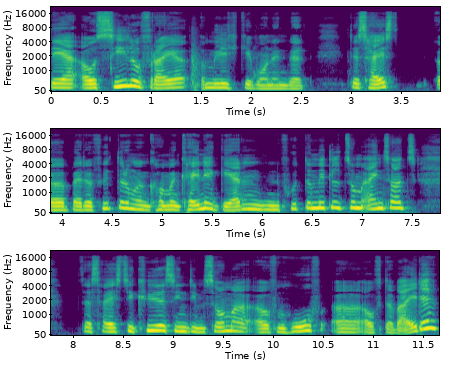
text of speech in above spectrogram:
der aus silofreier Milch gewonnen wird. Das heißt, äh, bei der Fütterung kommen keine gärenden Futtermittel zum Einsatz, das heißt, die Kühe sind im Sommer auf dem Hof äh, auf der Weide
